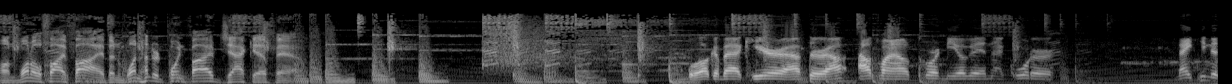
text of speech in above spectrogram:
on 1055 and 100.5 Jack FM. Welcome back here after Al- Altamont outscored Neoga in that quarter. 19 to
